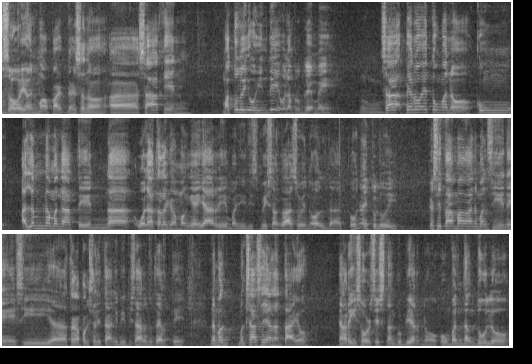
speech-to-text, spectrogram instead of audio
So ayun mga partners ano, ah, sa akin matuloy o hindi walang problema eh. Sa pero itong ano, kung alam naman natin na wala talagang mangyayari, madidismiss ang kaso and all that, huwag na ituloy. Kasi tama nga naman si ini eh, si ah, tagapagsalita ni BP Sara Duterte na mag, magsasayang lang tayo ng resources ng gobyerno kung bandang dulo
